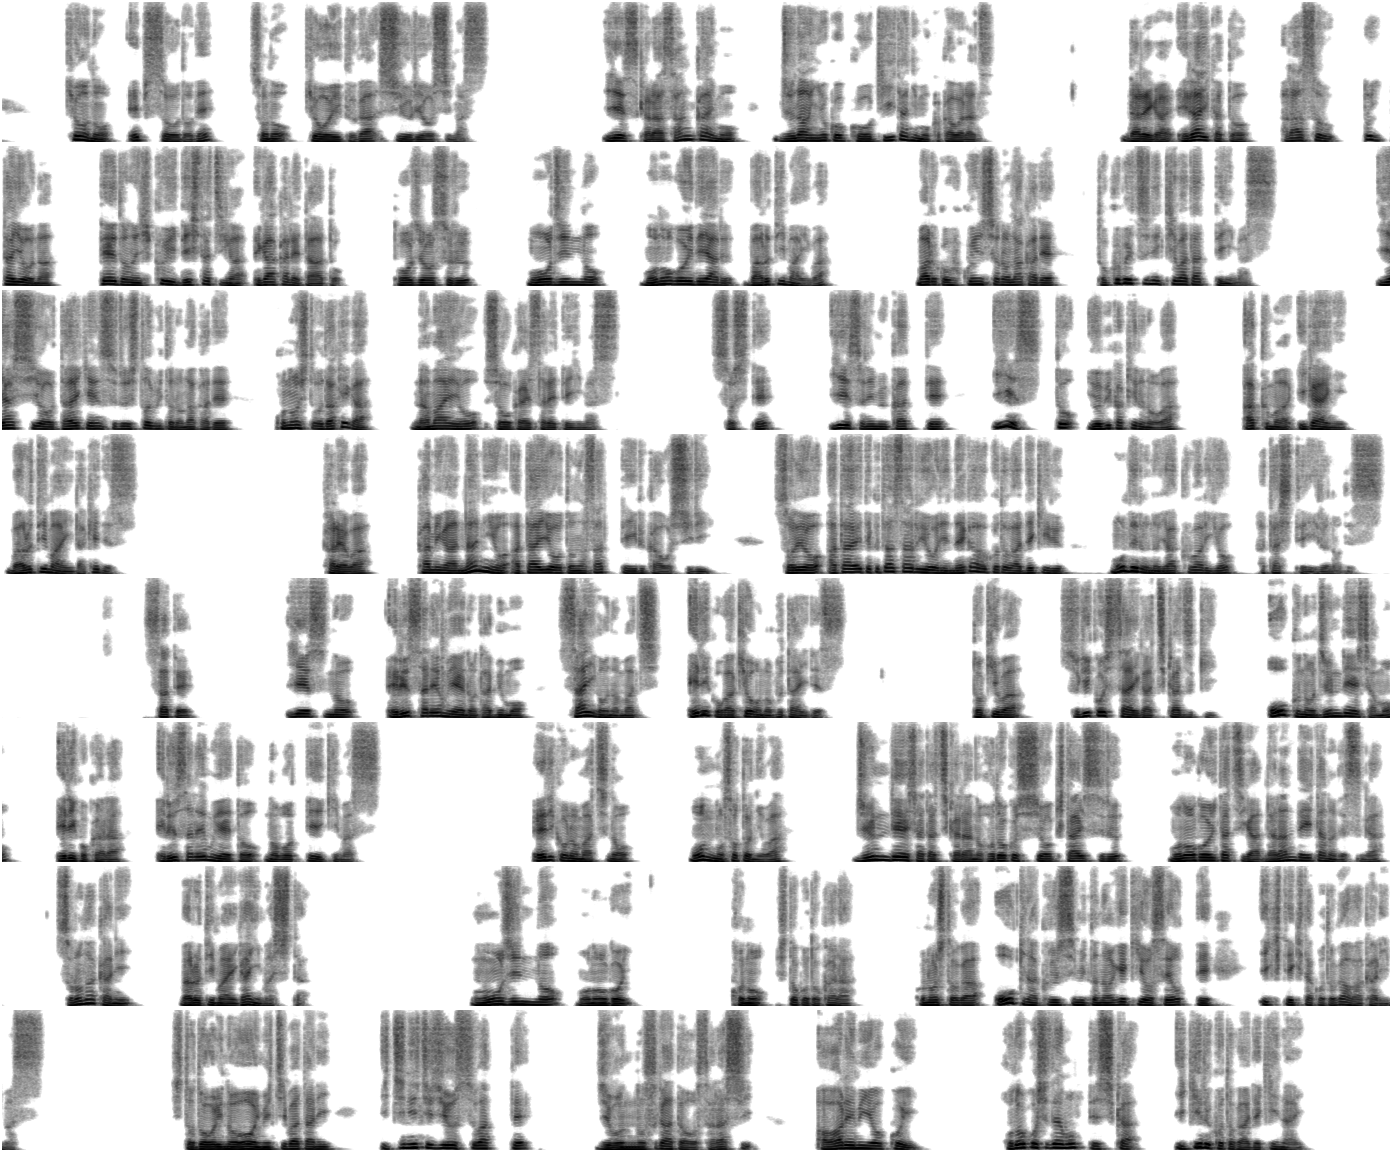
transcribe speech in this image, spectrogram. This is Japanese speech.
今日のエピソードでその教育が終了します。イエスから3回も受難予告を聞いたにもかかわらず、誰が偉いかと争うといったような程度の低い弟子たちが描かれた後、登場する盲人の物乞いであるバルティマイは、マルコ福音書の中で特別に際立っています。癒しを体験する人々の中で、この人だけが名前を紹介されています。そして、イエスに向かってイエスと呼びかけるのは、悪魔以外にバルティマイだけです。彼は神が何を与えようとなさっているかを知り、それを与えてくださるように願うことができるモデルの役割を果たしているのです。さて、イエスのエルサレムへの旅も最後の町、エリコが今日の舞台です。時は杉越祭が近づき、多くの巡礼者もエリコからエルサレムへと登っていきます。エリコの町の門の外には、巡礼者たちからの施しを期待する物乞いたちが並んでいたのですが、その中にバルティマイがいました。盲人の物乞い。この一言から、この人が大きな苦しみと嘆きを背負って生きてきたことがわかります。人通りの多い道端に一日中座って自分の姿を晒し、憐れみをこい、施しでもってしか生きることができない。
